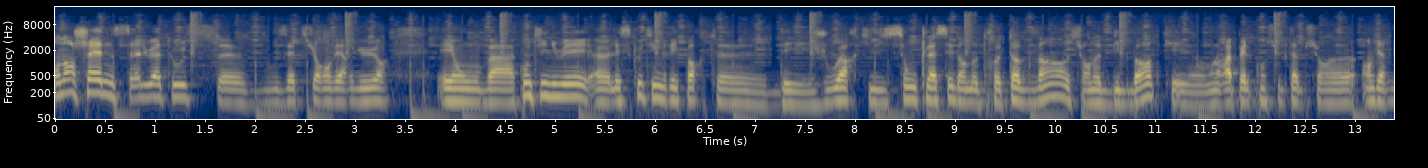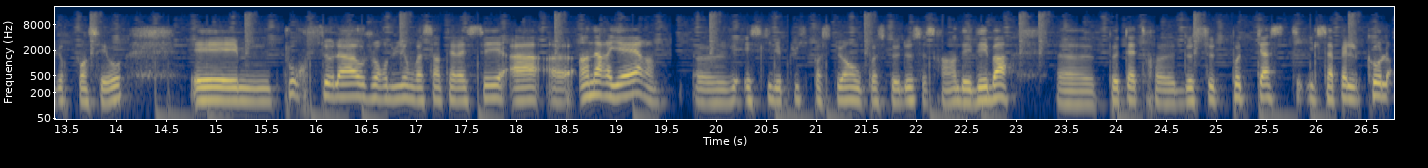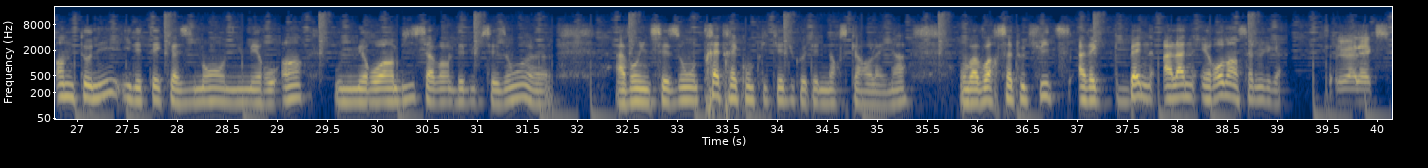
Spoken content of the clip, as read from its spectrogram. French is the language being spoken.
On enchaîne, salut à tous, euh, vous êtes sur Envergure et on va continuer euh, les scouting reports euh, des joueurs qui sont classés dans notre top 20 sur notre big board qui est, on le rappelle, consultable sur envergure.co. Et hum, pour cela, aujourd'hui, on va s'intéresser à un arrière. Est-ce qu'il est plus poste 1 ou poste 2 Ce sera un des débats euh, peut-être euh, de ce podcast. Il s'appelle Cole Anthony. Il était quasiment numéro 1 ou numéro 1 bis avant le début de saison, euh, avant une saison très très compliquée du côté de North Carolina. On va voir ça tout de suite avec Ben, Alan et Romain. Salut les gars. Salut Alex.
